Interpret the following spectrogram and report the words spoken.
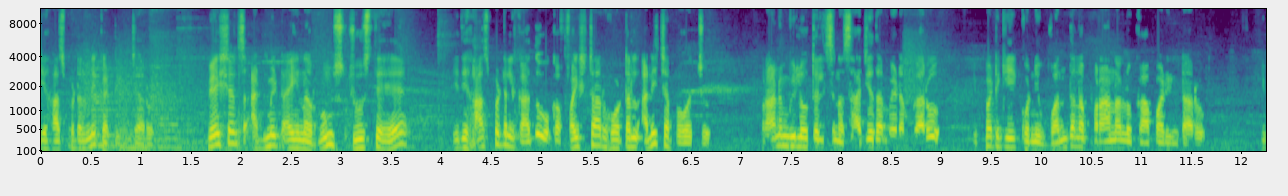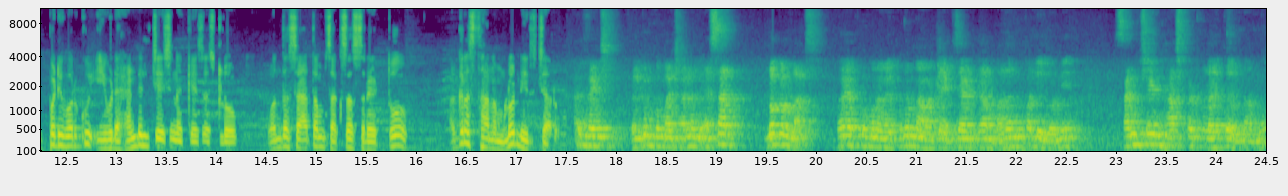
ఈ హాస్పిటల్ని కట్టించారు. పేషెంట్స్ అడ్మిట్ అయిన రూమ్స్ చూస్తే ఇది హాస్పిటల్ కాదు ఒక ఫైవ్ స్టార్ హోటల్ అని చెప్పవచ్చు. ప్రాణం విలువ తెలిసిన సాజిదా మేడం గారు ఇప్పటికీ కొన్ని వందల ప్రాణాలు కాపాడింటారు. ఇప్పటి వరకు ఈవిడ హ్యాండిల్ చేసిన కేసెస్లో వంద శాతం సక్సెస్ రేట్తో అగ్రస్థానంలో నిలిచారు. Welcome to my channel SR local blogs ఇప్పుడు మనం ఎక్కడున్నామంటే ఎగ్జాక్ట్గా మదనపల్లిలోని సన్షైన్ హాస్పిటల్ అయితే ఉన్నాము.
